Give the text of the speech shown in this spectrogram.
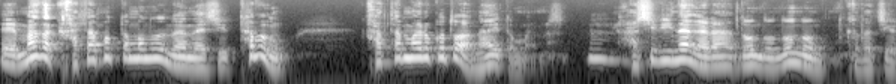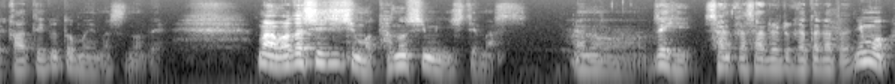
えーまだ固まったものではないし多分固まることはないと思います。うん走りながらどんどんどんどん形が変わっていくと思いますので、まあ、私自身も楽しみにしてます。あのぜひ参加される方々にも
